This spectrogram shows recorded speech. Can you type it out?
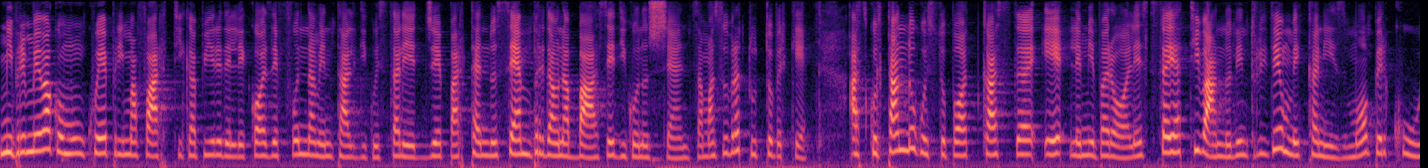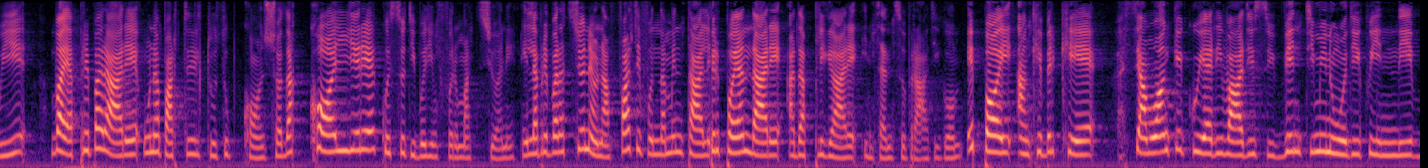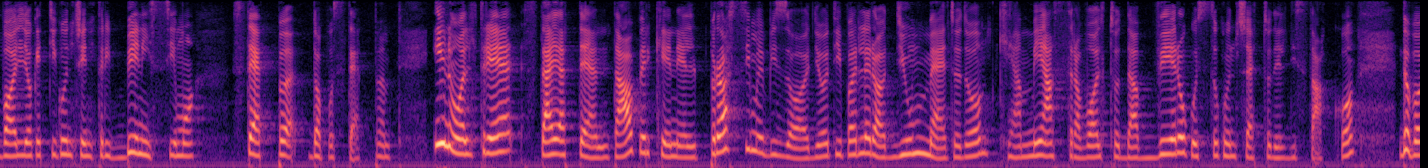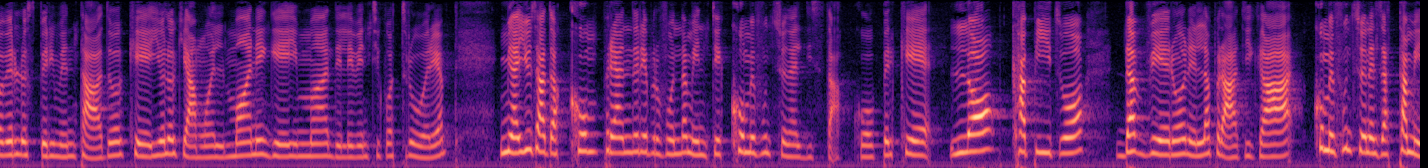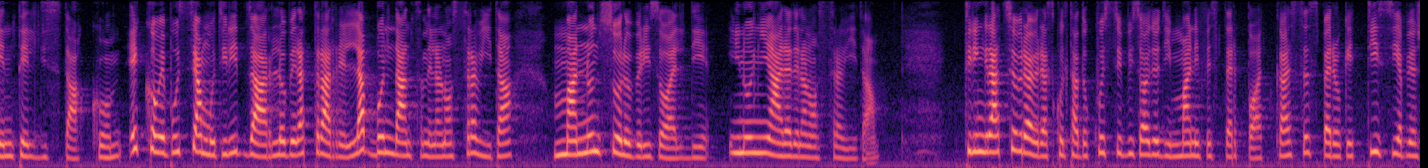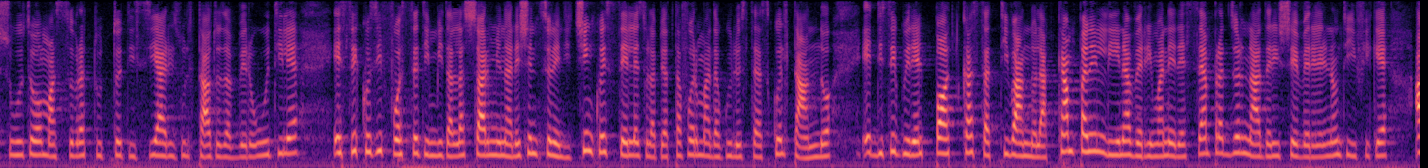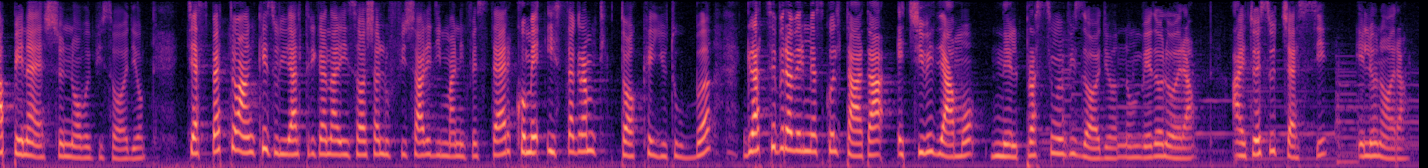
Mi premeva comunque prima farti capire delle cose fondamentali di questa legge, partendo sempre da una base di conoscenza, ma soprattutto perché ascoltando questo podcast e le mie parole stai attivando dentro di te un meccanismo per cui vai a preparare una parte del tuo subconscio ad accogliere questo tipo di informazioni. E la preparazione è una fase fondamentale per poi andare ad applicare in senso pratico. E poi anche perché siamo anche qui arrivati sui 20 minuti, quindi voglio che ti concentri benissimo step dopo step. Inoltre stai attenta perché nel prossimo episodio ti parlerò di un metodo che a me ha stravolto davvero questo concetto del distacco, dopo averlo sperimentato, che io lo chiamo il money game delle 24 ore mi ha aiutato a comprendere profondamente come funziona il distacco, perché l'ho capito davvero nella pratica come funziona esattamente il distacco e come possiamo utilizzarlo per attrarre l'abbondanza nella nostra vita, ma non solo per i soldi, in ogni area della nostra vita. Ti ringrazio per aver ascoltato questo episodio di Manifester Podcast, spero che ti sia piaciuto ma soprattutto ti sia risultato davvero utile e se così fosse ti invito a lasciarmi una recensione di 5 stelle sulla piattaforma da cui lo stai ascoltando e di seguire il podcast attivando la campanellina per rimanere sempre aggiornata e ricevere le notifiche appena esce un nuovo episodio. Ti aspetto anche sugli altri canali social ufficiali di Manifester come Instagram, TikTok e YouTube. Grazie per avermi ascoltata e ci vediamo nel prossimo episodio, non vedo l'ora. Ai tuoi successi, Eleonora.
